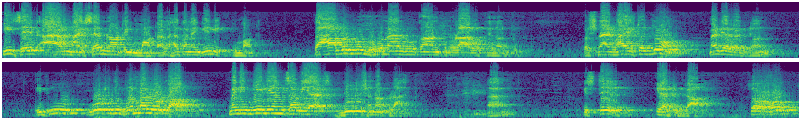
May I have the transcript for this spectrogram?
He said, I am myself not immortal, how can I give you immortality? Bhuvana Lokan Pumulavartin Arjuna. Krishna advised Arjuna, my dear Arjuna, if you go to the Brahma Loka, many millions of years duration of life, uh, still you have to die. So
